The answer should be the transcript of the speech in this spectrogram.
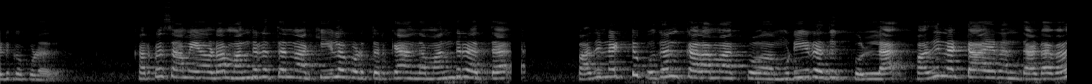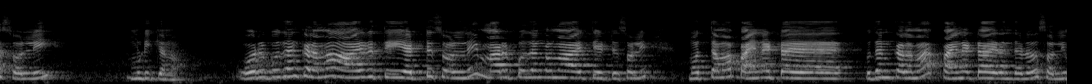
எடுக்கக்கூடாது. கருப்பசாமியோட மந்திரத்தை நான் கீழே கொடுத்துருக்கேன். அந்த மந்திரத்தை பதினெட்டு புதன்கிழமை முடிகிறதுக்குள்ள பதினெட்டாயிரம் தடவை சொல்லி முடிக்கணும். ஒரு புதன்கிழமை ஆயிரத்தி எட்டு சொல்லி மறு புதன்கிழமை ஆயிரத்தி எட்டு சொல்லி மொத்தமாக பதினெட்டு புதன்கிழமை பதினெட்டாயிரம் தடவை சொல்லி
